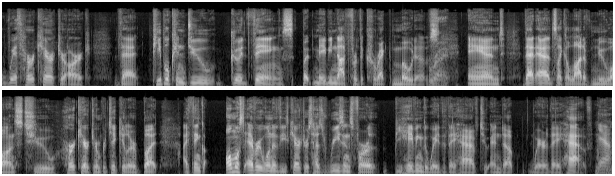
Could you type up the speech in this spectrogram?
with her character arc, that people can do good things, but maybe not for the correct motives. Right. And that adds like a lot of nuance to her character in particular. But I think almost every one of these characters has reasons for behaving the way that they have to end up where they have. Yeah.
